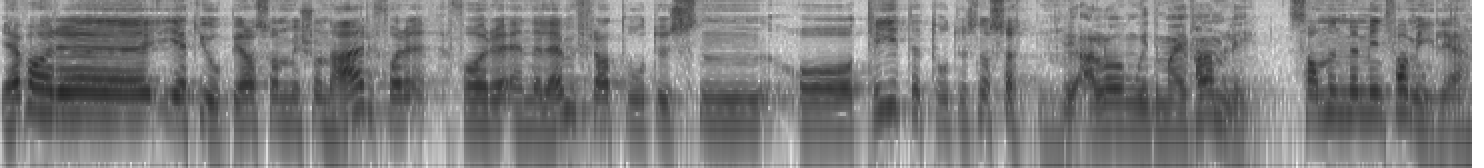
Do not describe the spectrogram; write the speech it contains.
Jeg var eh, i Etiopia som misjonær for, for NLM fra 2010 til 2017, along with my family. sammen med min familie.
